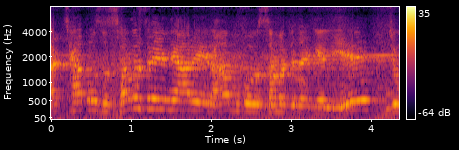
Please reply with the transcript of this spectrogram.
अच्छा तो सबसे न्यारे राम को समझने के लिए जो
